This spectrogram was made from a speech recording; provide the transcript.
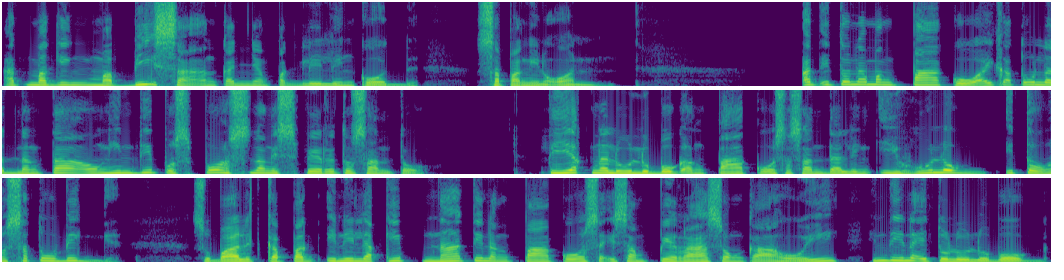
at maging mabisa ang kanyang paglilingkod sa Panginoon. At ito namang pako ay katulad ng taong hindi puspos ng Espiritu Santo. Tiyak na lulubog ang pako sa sandaling ihulog ito sa tubig. Subalit kapag inilakip natin ang pako sa isang pirasong kahoy, hindi na ito lulubog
